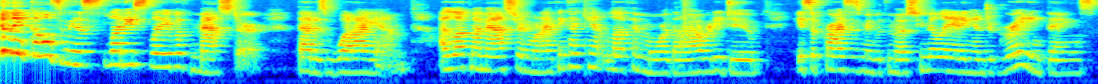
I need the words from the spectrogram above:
then calls me a slutty slave of master. That is what I am. I love my master, and when I think I can't love him more than I already do, he surprises me with the most humiliating and degrading things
